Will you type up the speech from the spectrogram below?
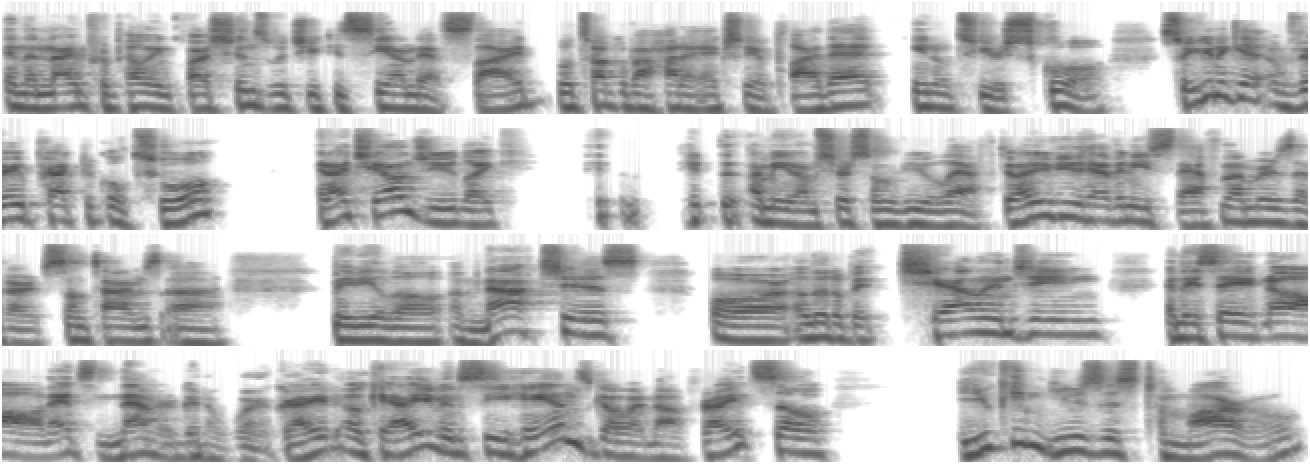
And the nine propelling questions, which you can see on that slide. We'll talk about how to actually apply that, you know, to your school. So you're going to get a very practical tool. And I challenge you, like, the, I mean, I'm sure some of you laugh. Do any of you have any staff members that are sometimes uh, maybe a little obnoxious or a little bit challenging? And they say, no, that's never going to work, right? Okay. I even see hands going up, right? So you can use this tomorrow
